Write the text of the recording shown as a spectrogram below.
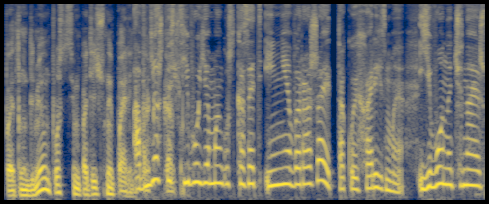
Поэтому для меня он просто симпатичный парень. А внешность скажем. его, я могу сказать, и не выражает такой харизмы. Его начинаешь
